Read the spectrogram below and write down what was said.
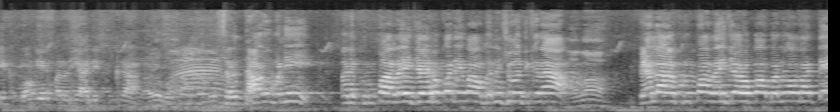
એક મોગીન પણ લઈ દીકરા. શ્રદ્ધાળુ બની અને કૃપા લઈ જાય હકો એવા બનજો દીકરા. પેલા કૃપા લઈ જાય હકો બનવા માટે.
